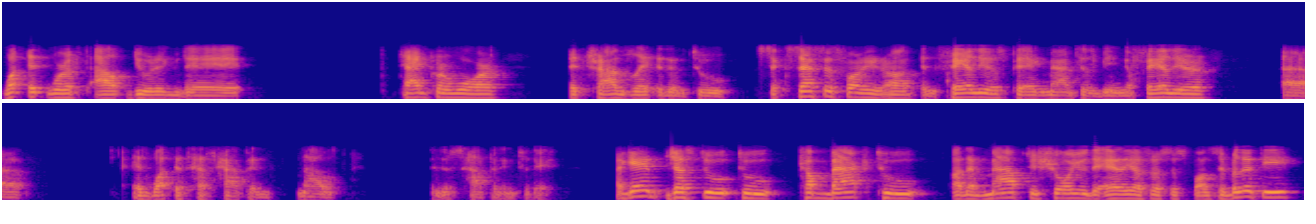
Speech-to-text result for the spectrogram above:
What it worked out during the tanker war, it translated into successes for Iran and failures, Praying Mantis being a failure, uh, and what it has happened now and is happening today. Again, just to, to come back to on a map to show you the areas of responsibility,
